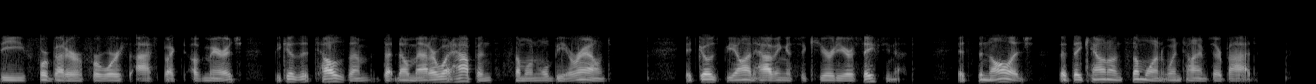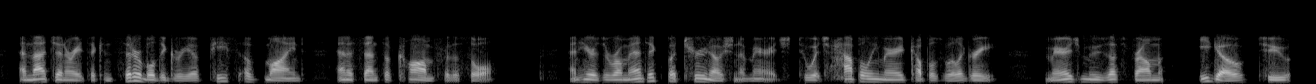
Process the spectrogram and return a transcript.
the for better or for worse aspect of marriage because it tells them that no matter what happens, someone will be around. It goes beyond having a security or safety net. It's the knowledge that they count on someone when times are bad. And that generates a considerable degree of peace of mind and a sense of calm for the soul. And here's a romantic but true notion of marriage to which happily married couples will agree. Marriage moves us from ego to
